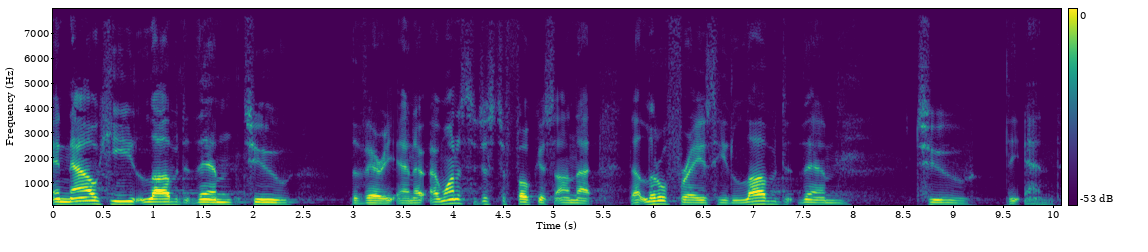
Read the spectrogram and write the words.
and now he loved them to the very end. I, I want us to just to focus on that, that little phrase, he loved them to the end.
